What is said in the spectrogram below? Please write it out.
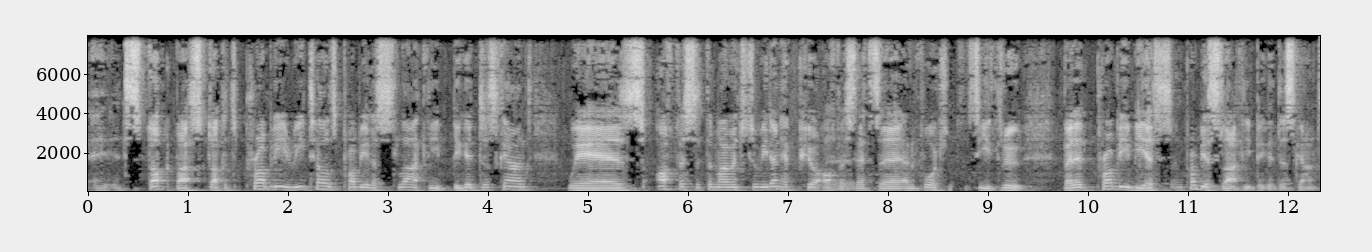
It's stock by stock. It's probably retail is probably at a slightly bigger discount, whereas office at the moment. So we don't have pure office. Mm. That's uh, unfortunate to see through, but it'd probably be a probably a slightly bigger discount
